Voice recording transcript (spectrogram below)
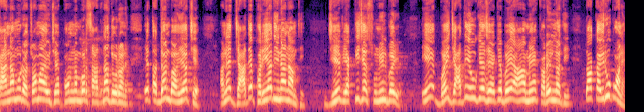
કારનામું રચવામાં આવ્યું છે ફોર્મ નંબર સાતના ધોરણે એ તદ્દન બાહ્ય છે. અને જાતે ફરિયાદીના નામથી જે વ્યક્તિ છે સુનિલભાઈ એ ભાઈ જાતે એવું કહે છે કે ભાઈ આ મેં કરેલ નથી. તો આ કર્યું કોને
